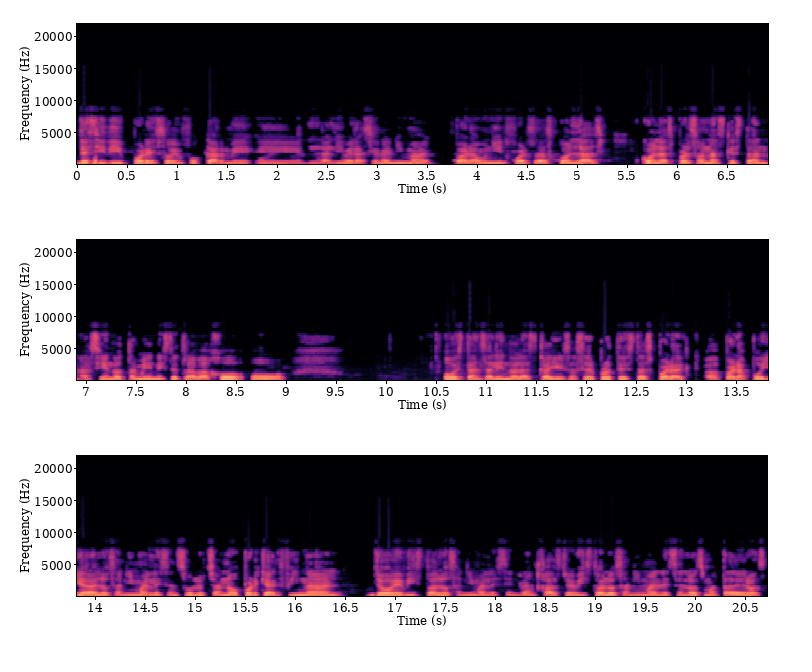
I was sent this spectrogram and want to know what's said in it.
decidí por eso enfocarme en la liberación animal para unir fuerzas con las, con las personas que están haciendo también este trabajo o, o están saliendo a las calles a hacer protestas para, para apoyar a los animales en su lucha, ¿no? Porque al final yo he visto a los animales en granjas, yo he visto a los animales en los mataderos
